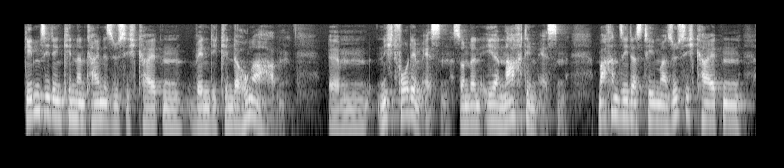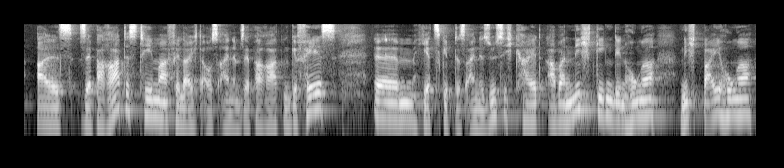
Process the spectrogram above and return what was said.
Geben Sie den Kindern keine Süßigkeiten, wenn die Kinder Hunger haben. Ähm, nicht vor dem Essen, sondern eher nach dem Essen. Machen Sie das Thema Süßigkeiten als separates Thema, vielleicht aus einem separaten Gefäß. Ähm, jetzt gibt es eine Süßigkeit, aber nicht gegen den Hunger, nicht bei Hunger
